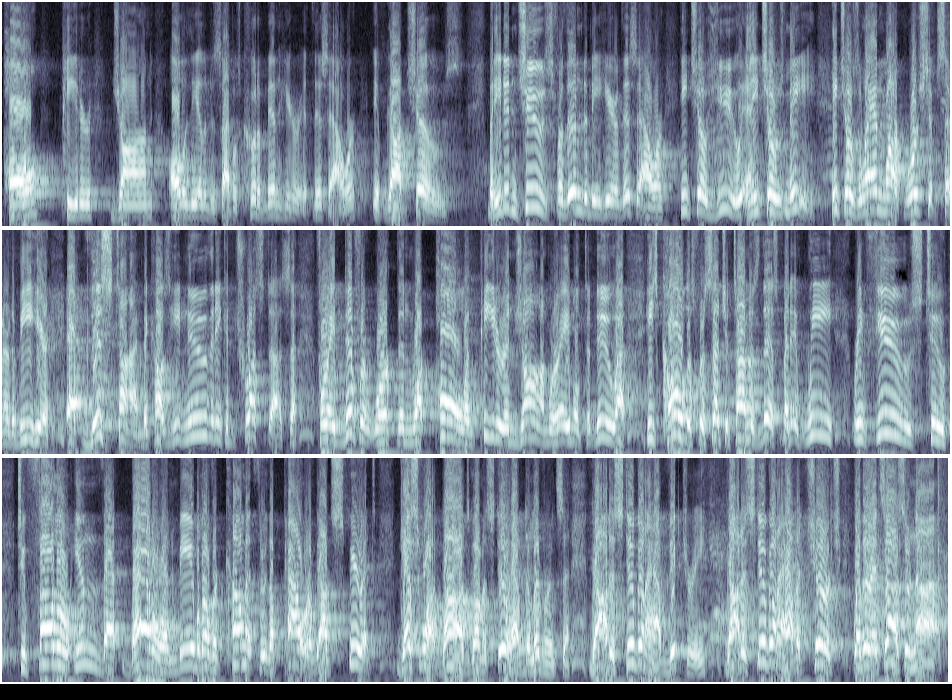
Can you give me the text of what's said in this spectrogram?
Paul, Peter, John, all of the other disciples could have been here at this hour if God chose. But He didn't choose for them to be here this hour. He chose you and He chose me. He chose Landmark Worship Center to be here at this time because He knew that He could trust us for a different work than what Paul and Peter and John were able to do. Uh, he's called us for such a time as this. But if we refuse to, to follow in that battle and be able to overcome it through the power of God's Spirit, guess what? God's going to still have deliverance. God is still going to have victory. God is still going to have a church, whether it's us or not.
